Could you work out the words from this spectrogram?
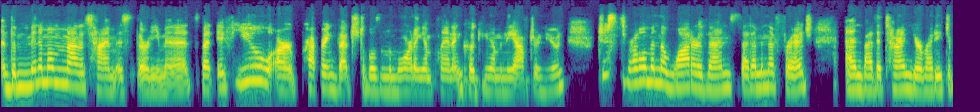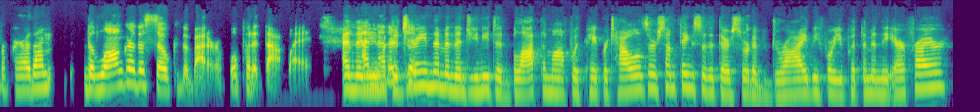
to the minimum amount of time is 30 minutes but if you are prepping vegetables in the morning and planning cooking them in the afternoon just throw them in the water then set them in the fridge and by the time you're ready to prepare them the longer the soak the better we'll put it that way And then you have to tip- drain them, and then do you need to blot them off with paper towels or something so that they're sort of dry before you put them in the air fryer?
